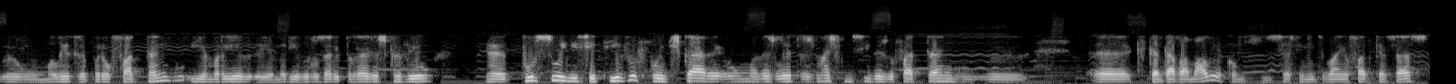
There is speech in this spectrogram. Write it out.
uma letra para o fado tango e a Maria, a Maria do Rosário Pedreira escreveu Uh, por sua iniciativa, foi buscar uma das letras mais conhecidas do Fado Tango, uh, uh, que cantava a Amália, como disseste muito bem, o Fado Cansaço.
